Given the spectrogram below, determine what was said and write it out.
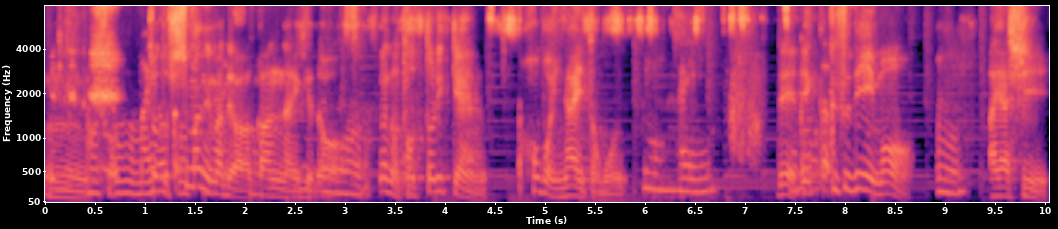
うん うんちょっと島根までは分かんないけど、うんそういうの鳥取県ほぼいないと思う。はい。で、XD もうん。怪しい。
